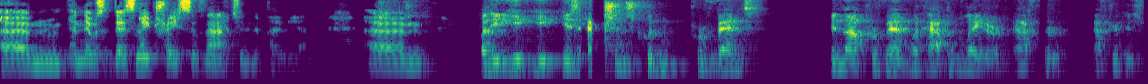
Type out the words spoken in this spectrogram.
Um, and there was there's no trace of that in Napoleon. Um, but he, he, he, his actions couldn't prevent, did not prevent what happened later after after his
